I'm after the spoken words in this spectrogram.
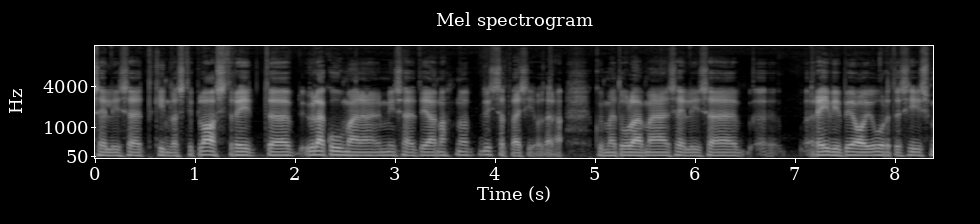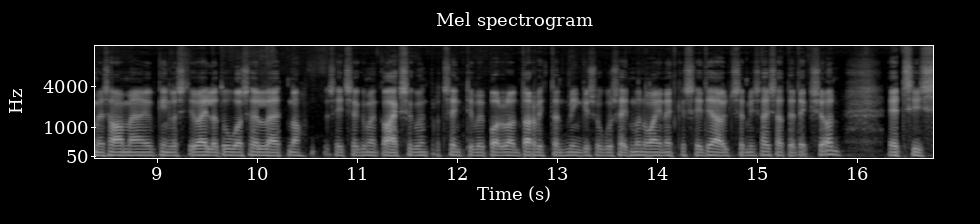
sellised kindlasti plaastrid, äh, ülekuumenemised ja noh, nad lihtsalt väsivad ära. kui me tuleme sellise äh, reivipeo juurde, siis me saame kindlasti välja tuua selle, et noh, seitsekümmend, kaheksakümmend protsenti võib-olla on tarvitanud mingisuguseid mõnuaineid, kes ei tea üldse, mis asjad need, eks ju, on. et siis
